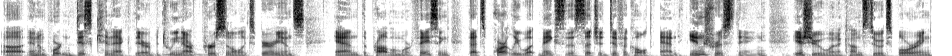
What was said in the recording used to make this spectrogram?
uh, an important disconnect there between mm-hmm. our personal experience and the problem we're facing. That's partly what makes this such a difficult and interesting issue when it comes to exploring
